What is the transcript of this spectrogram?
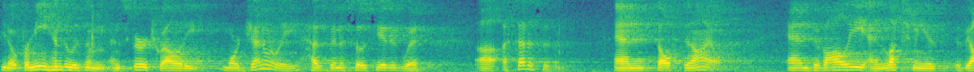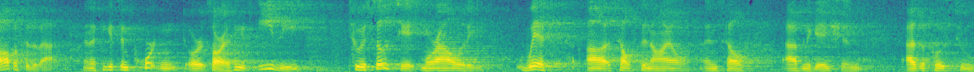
You know, for me, Hinduism and spirituality more generally has been associated with uh, asceticism and self denial. And Diwali and Lakshmi is, is the opposite of that. And I think it's important, or sorry, I think it's easy to associate morality with uh, self denial and self abnegation as opposed to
